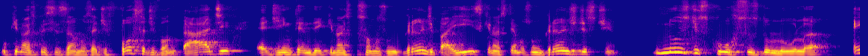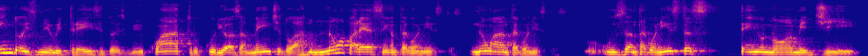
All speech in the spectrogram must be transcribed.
O que nós precisamos é de força de vontade, é de entender que nós somos um grande país, que nós temos um grande destino. Nos discursos do Lula em 2003 e 2004, curiosamente, Eduardo, não aparecem antagonistas. Não há antagonistas. Os antagonistas têm o nome de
